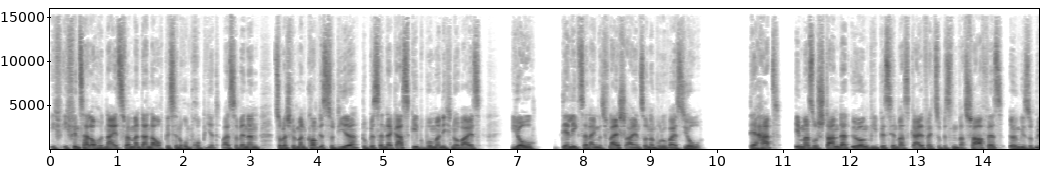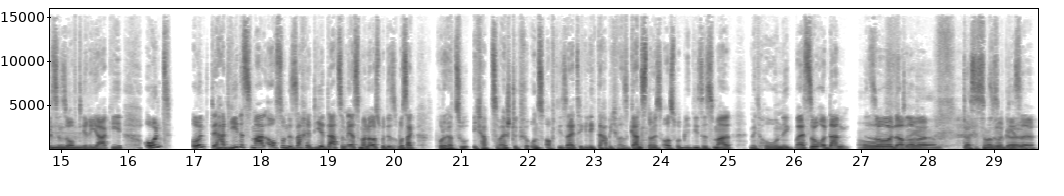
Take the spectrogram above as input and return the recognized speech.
ich, ich finde es halt auch nice, wenn man dann da auch ein bisschen rumprobiert. Weißt du, wenn dann zum Beispiel man kommt jetzt zu dir, du bist dann der Gastgeber, wo man nicht nur weiß, yo, der legt sein eigenes Fleisch ein, sondern wo du weißt, yo, der hat immer so Standard irgendwie bisschen was geil, vielleicht so ein bisschen was Scharfes, irgendwie so ein bisschen so auf Mm. Teriyaki und und der hat jedes Mal auch so eine Sache, die er da zum ersten Mal ausprobiert, wo er sagt, Bruder, hör zu, ich habe zwei Stück für uns auf die Seite gelegt, da habe ich was ganz Neues ausprobiert dieses Mal mit Honig, weißt du, und dann so noch, Digga. Das ist immer so, geil. diese,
